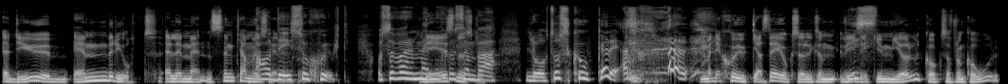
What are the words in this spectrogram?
Ja, Det är ju embryot, eller mensen kan man ju Ja, säga. det är så sjukt. Och så var det människor som snuskigt. bara, låt oss koka det. Men det sjukaste är ju också, liksom, vi Visst. dricker ju mjölk också från kor.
